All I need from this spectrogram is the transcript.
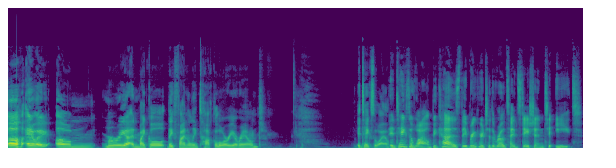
Oh, anyway, um, Maria and Michael they finally talk Lori around. It takes a while. it takes a while because they bring her to the roadside station to eat.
